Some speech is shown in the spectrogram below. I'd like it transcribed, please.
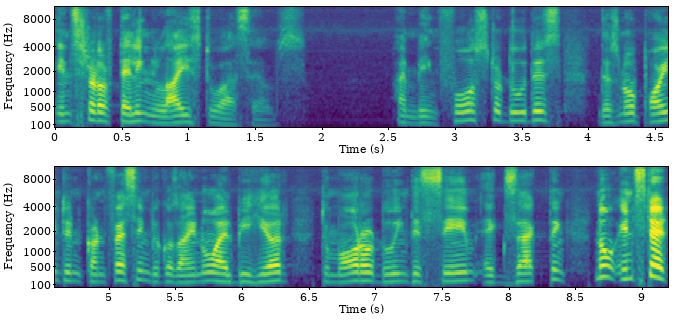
Instead of telling lies to ourselves. I'm being forced to do this. There's no point in confessing because I know I'll be here tomorrow doing the same exact thing. No, instead,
